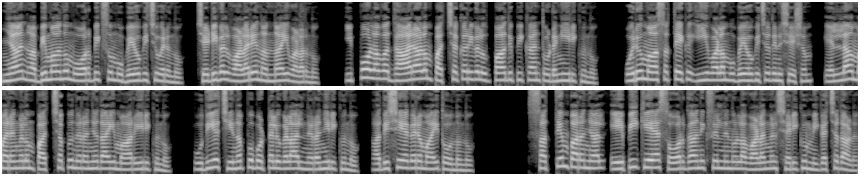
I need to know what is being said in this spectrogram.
ഞാൻ അഭിമാനും ഓർബിക്സും ഉപയോഗിച്ചു വരുന്നു. ചെടികൾ വളരെ നന്നായി വളർന്നു. ഇപ്പോൾ അവ ധാരാളം പച്ചക്കറികൾ ഉത്പാദിപ്പിക്കാൻ തുടങ്ങിയിരിക്കുന്നു. ഒരു മാസത്തേക്ക് ഈ വളം ഉപയോഗിച്ചതിനു ശേഷം എല്ലാ മരങ്ങളും പച്ചപ്പ് നിറഞ്ഞതായി മാറിയിരിക്കുന്നു. പുതിയ ചിനപ്പ് പൊട്ടലുകളാൽ നിറഞ്ഞിരിക്കുന്നു. അതിശയകരമായി തോന്നുന്നു. സത്യം പറഞ്ഞാൽ എ പി കെ എസ് ഓർഗാനിക്സിൽ നിന്നുള്ള വളങ്ങൾ ശരിക്കും മികച്ചതാണ്.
